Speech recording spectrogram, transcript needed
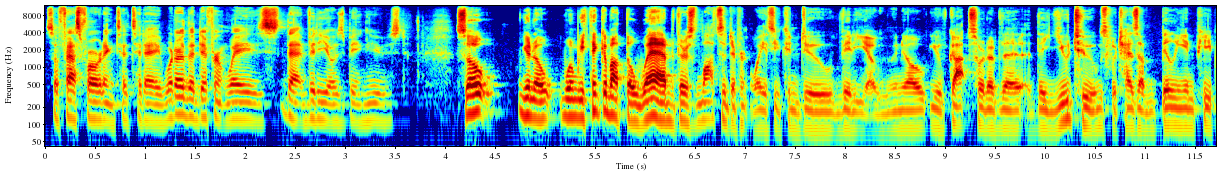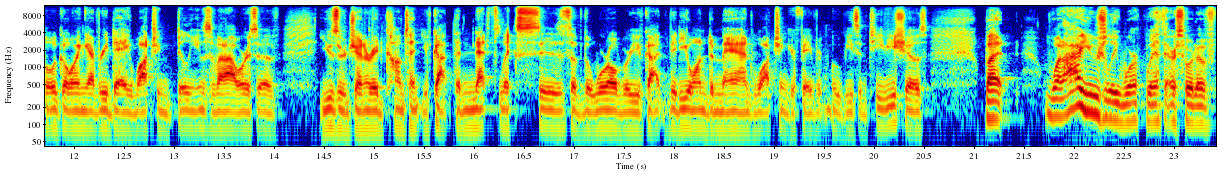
So fast forwarding to today, what are the different ways that video is being used? So, you know, when we think about the web, there's lots of different ways you can do video. You know, you've got sort of the, the YouTubes, which has a billion people going every day watching billions of hours of user-generated content. You've got the Netflixes of the world where you've got video on demand, watching your favorite movies and TV shows. But what I usually work with are sort of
